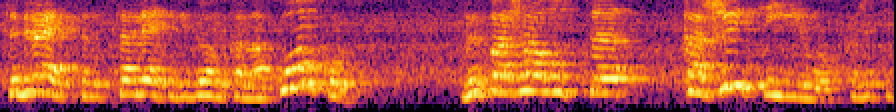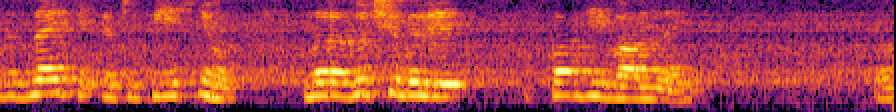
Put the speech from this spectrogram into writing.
собирается выставлять ребенка на конкурс, Вы, пожалуйста, скажите ему, скажите, вы знаете, эту песню мы разучивали с Клавдией Ивановной. Э,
